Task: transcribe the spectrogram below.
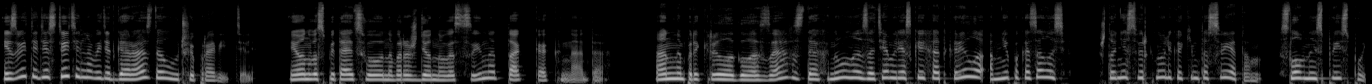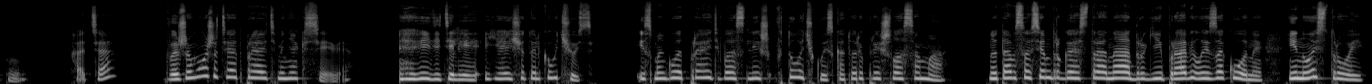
Из Вити действительно выйдет гораздо лучший правитель. И он воспитает своего новорожденного сына так, как надо. Анна прикрыла глаза, вздохнула, затем резко их открыла, а мне показалось, что они сверкнули каким-то светом, словно из преисподней. Хотя, вы же можете отправить меня к Севе. Видите ли, я еще только учусь, и смогу отправить вас лишь в точку, из которой пришла сама. Но там совсем другая страна, другие правила и законы, иной строй.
